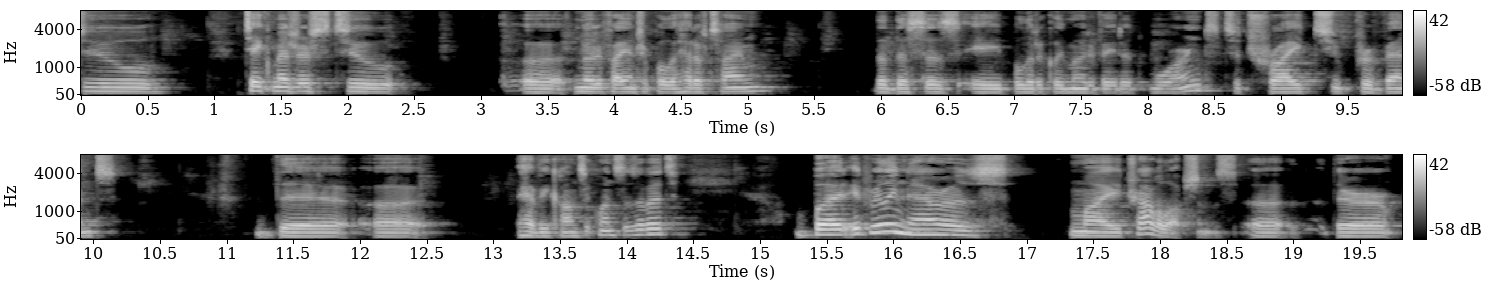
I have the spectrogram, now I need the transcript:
to take measures to uh, notify Interpol ahead of time that this is a politically motivated warrant to try to prevent the uh, heavy consequences of it. But it really narrows my travel options. Uh, there are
